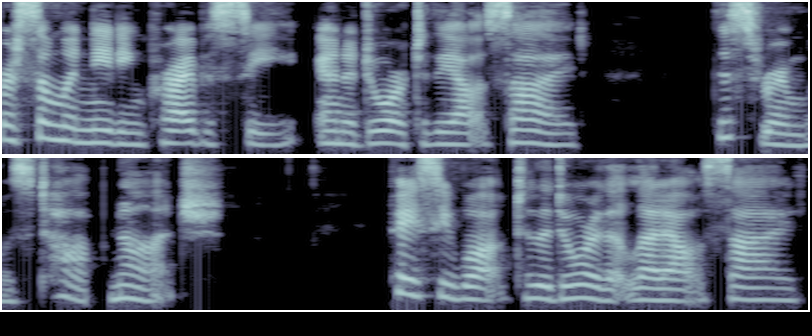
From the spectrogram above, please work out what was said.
For someone needing privacy and a door to the outside, this room was top notch. Pacey walked to the door that led outside.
